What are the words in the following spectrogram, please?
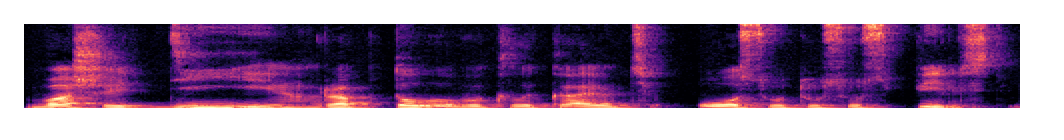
ваші дії раптово викликають осуд у суспільстві.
